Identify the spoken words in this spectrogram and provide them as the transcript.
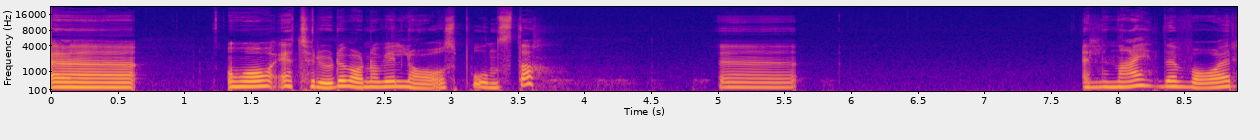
Uh, og jeg tror det var når vi la oss på onsdag. Uh, eller nei, det var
